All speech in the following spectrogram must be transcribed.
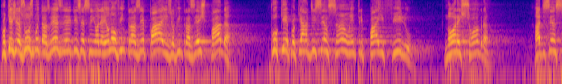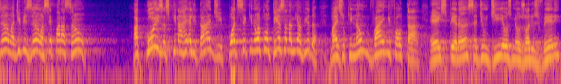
Porque Jesus muitas vezes ele disse assim: Olha, eu não vim trazer paz, eu vim trazer a espada. Por quê? Porque há dissensão entre pai e filho, nora e sogra. A dissensão, a divisão, a separação. Há coisas que na realidade pode ser que não aconteça na minha vida, mas o que não vai me faltar é a esperança de um dia os meus olhos verem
